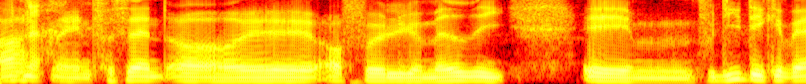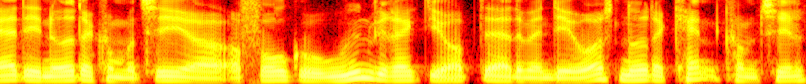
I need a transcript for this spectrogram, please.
rasende interessant at, øh, at følge med i. Øhm, fordi det kan være, at det er noget, der kommer til at, at foregå, uden vi rigtig opdager det, men det er jo også noget, der kan komme til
